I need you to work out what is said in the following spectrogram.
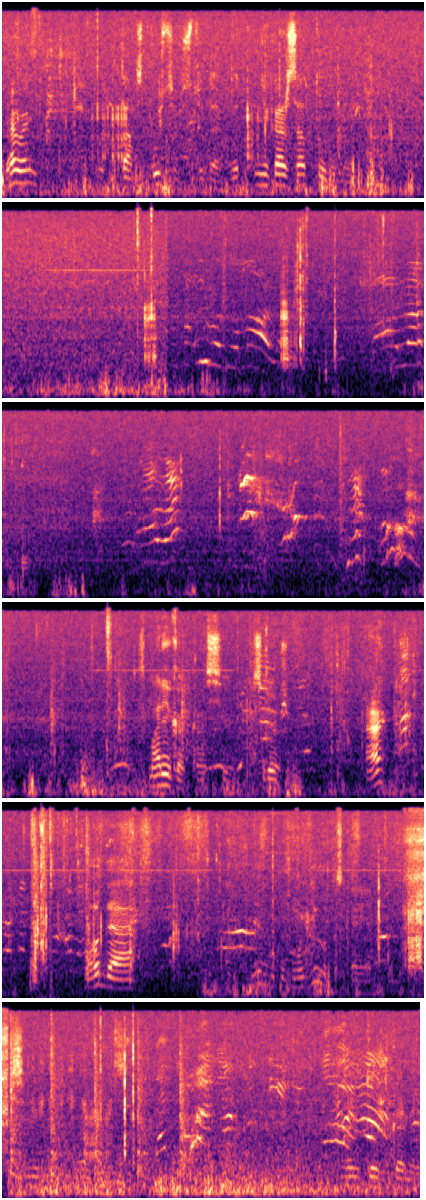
Давай. Вот там спустимся туда. Вот мне кажется, оттуда можно. Смотри, как красиво, Сереж. А? О, да. Могилу поскорее. Если нужно, Надо тоже.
